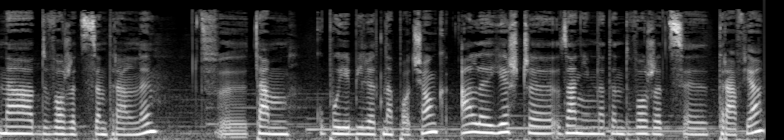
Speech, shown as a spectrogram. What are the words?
na dworzec centralny. Tam kupuje bilet na pociąg, ale jeszcze zanim na ten dworzec e, trafia,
